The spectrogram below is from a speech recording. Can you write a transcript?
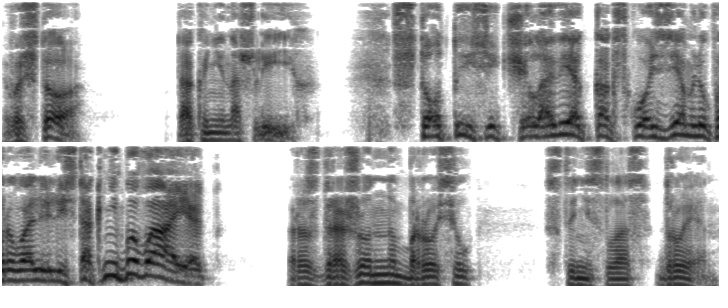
Вы что, так и не нашли их? Сто тысяч человек, как сквозь землю провалились, так не бывает! Раздраженно бросил Станислав Друэн.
